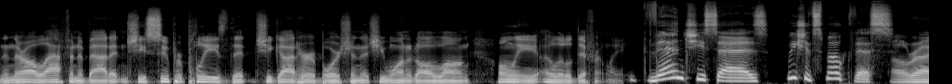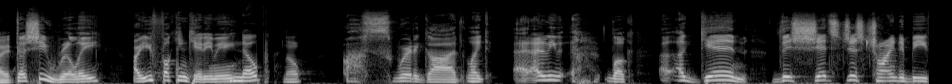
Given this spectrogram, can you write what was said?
And then they're all laughing about it, and she's super pleased that she got her abortion that she wanted all along, only a little differently. Then she says, we should smoke this. All right. does she really are you fucking kidding me Nope. Nope. Oh, I swear to God like I, I don't even look again. This shit's just trying to be.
